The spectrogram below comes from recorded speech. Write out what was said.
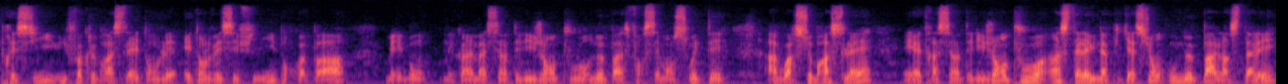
précis. Une fois que le bracelet est enlevé, c'est fini, pourquoi pas. Mais bon, on est quand même assez intelligent pour ne pas forcément souhaiter avoir ce bracelet et être assez intelligent pour installer une application ou ne pas l'installer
